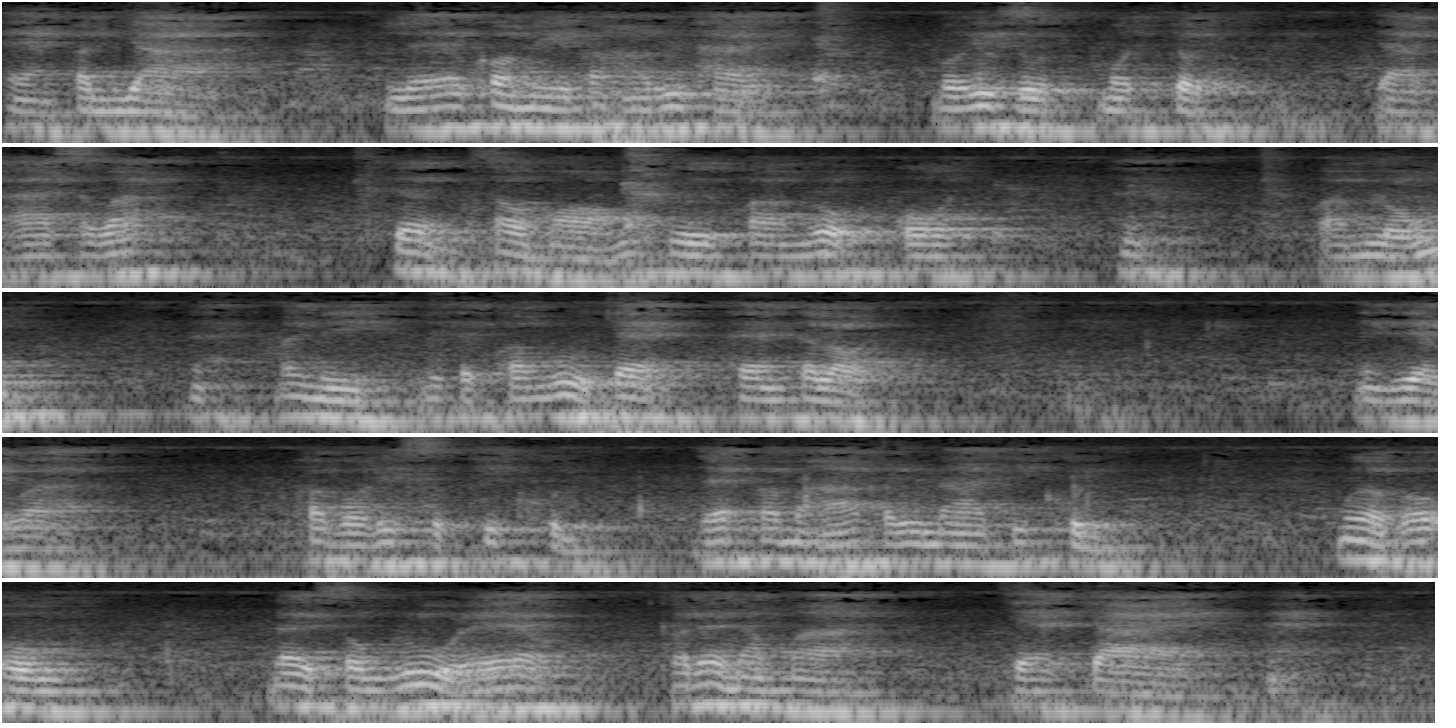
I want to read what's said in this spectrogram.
แห่งปัญญา แล้วก็มีพระหฤทัยบริสุทธิ์หมดจด จากอาสวะ เครื่องเศร้าหมองคือความโรคโกรธความหลง ไม่มีมีแต่ความรู้แจ้งแทงตลอด นี่เรียกว่าพระบริสุทธิ์ที่คุณ และพระมหากรุณาที่คุณ เมื่อพระองค์ได้ทรงรู้แล้ว ก็ได้นำมาแจกจ่าย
